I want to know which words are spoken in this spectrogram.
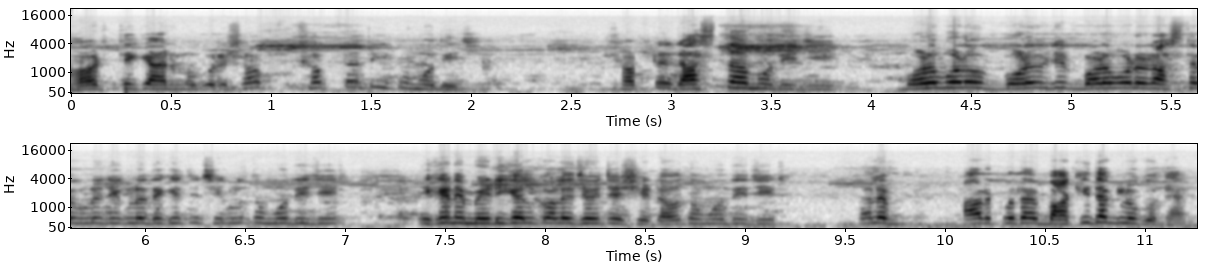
ঘর থেকে আরম্ভ করে, সব, সবটাতেই তো মোদিজি। সবটা রাস্তা মোদিজি। বড় বড় বড় যে, বড় বড় রাস্তাগুলো যেগুলো দেখেছি সেগুলো তো মোদিজির। এখানে মেডিকেল কলেজ হয়েছে, সেটাও তো মোদিজির। তাহলে আর কোথায়, বাকি থাকল কোথায়?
